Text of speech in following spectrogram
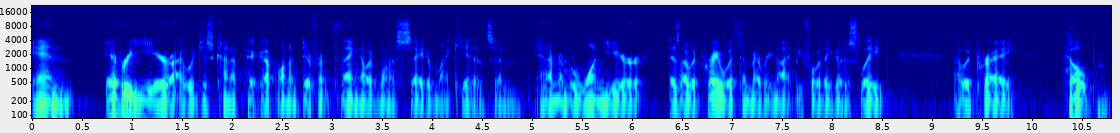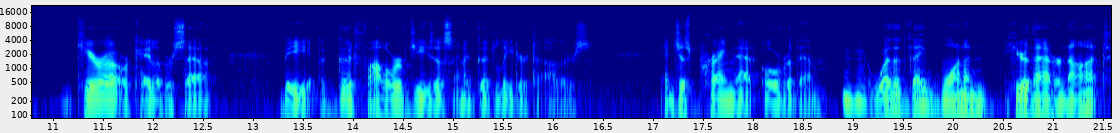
And every year I would just kind of pick up on a different thing I would want to say to my kids. And, and I remember one year, as I would pray with them every night before they go to sleep, I would pray, help Kira or Caleb or Seth be a good follower of Jesus and a good leader to others. And just praying that over them, mm-hmm. whether they want to hear that or not,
